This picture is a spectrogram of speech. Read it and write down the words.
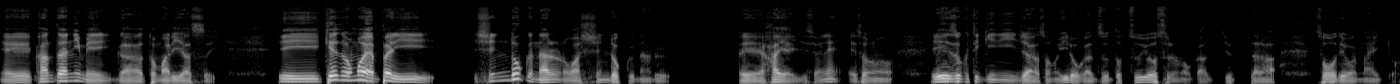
えー、簡単に目が止まりやすい。えー、けどもやっぱりしんどくなるのはしんどくなる。えー、早いですよね。その永続的にじゃあその色がずっと通用するのかって言ったらそうではないと。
